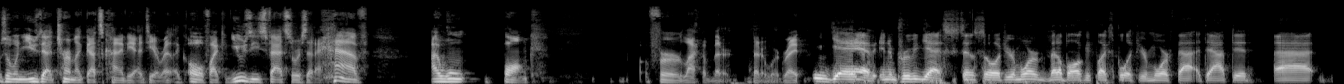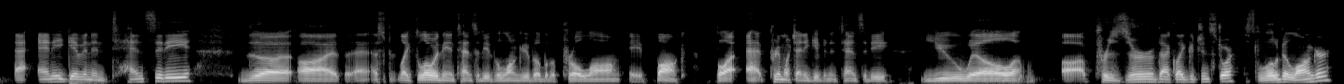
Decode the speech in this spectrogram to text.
so when you use that term, like that's kind of the idea, right? Like, oh, if I can use these fat stores that I have, I won't bonk for lack of better better word, right? Yeah, in improving, yes. And so if you're more metabolically flexible, if you're more fat adapted at at any given intensity, the uh like the lower the intensity, the longer you'll be able to prolong a bonk. But at pretty much any given intensity, you will uh, preserve that glycogen store just a little bit longer.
